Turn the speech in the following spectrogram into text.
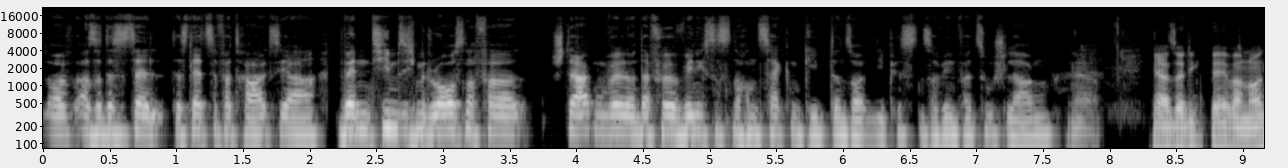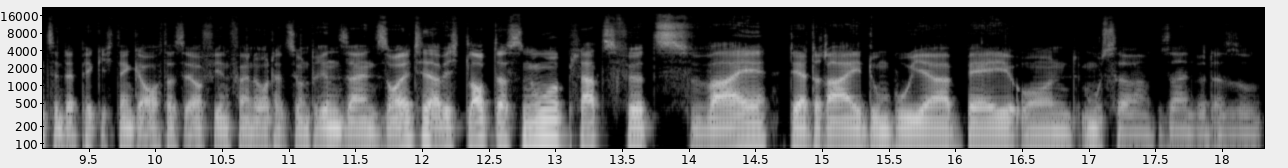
läuft, also das ist der, das letzte Vertragsjahr. Wenn ein Team sich mit Rose noch verstärken will und dafür wenigstens noch einen Second gibt, dann sollten die Pistons auf jeden Fall zuschlagen. Ja, ja Sadiq Bay war 19. Pick. Ich denke auch, dass er auf jeden Fall in der Rotation drin sein sollte. Aber ich glaube, dass nur Platz für zwei der drei, Dumbuya, Bay und Musa sein wird. Also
